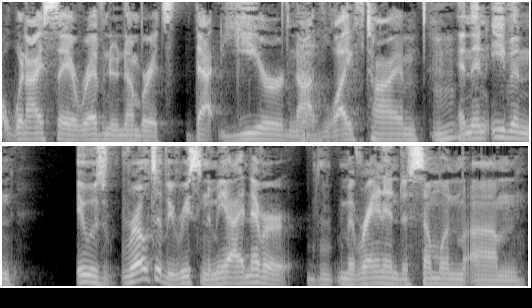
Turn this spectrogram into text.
when I say a revenue number, it's that year, not lifetime. And then even, it was relatively recent to me. I never ran into someone, um,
